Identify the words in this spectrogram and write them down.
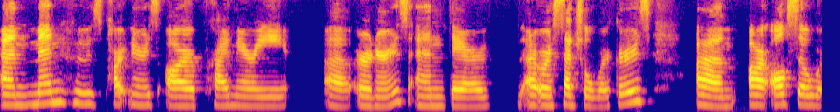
and men whose partners are primary uh, earners and they're or essential workers um, are also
